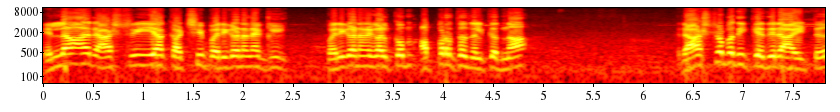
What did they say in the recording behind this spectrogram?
എല്ലാ രാഷ്ട്രീയ കക്ഷി പരിഗണനകൾ പരിഗണനകൾക്കും അപ്പുറത്ത് നിൽക്കുന്ന രാഷ്ട്രപതിക്കെതിരായിട്ട്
